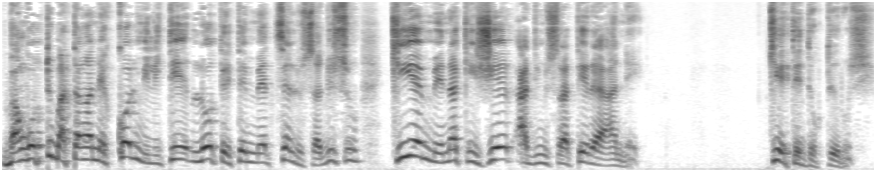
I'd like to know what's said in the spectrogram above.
Bango tout batanga na école militaire l'autre était médecin le sadusu qui est maintenant qui gère administrateur à année qui était docteur aussi.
